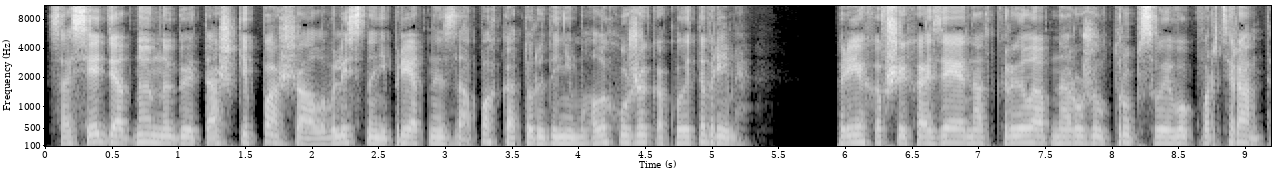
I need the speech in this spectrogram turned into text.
соседи одной многоэтажки пожаловались на неприятный запах, который донимал их уже какое-то время. Приехавший хозяин открыл и обнаружил труп своего квартиранта.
